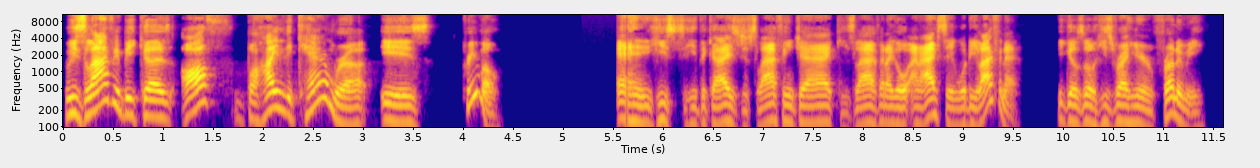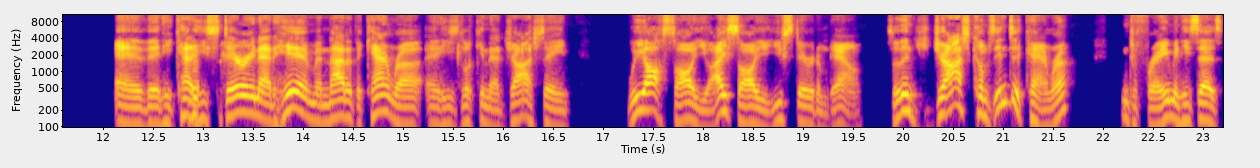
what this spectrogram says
He's laughing because off behind the camera is Primo. And he's he the guy's just laughing, Jack. He's laughing. I go, and I say, What are you laughing at? He goes, Oh, he's right here in front of me and then he kind of he's staring at him and not at the camera and he's looking at josh saying we all saw you i saw you you stared him down so then josh comes into camera into frame and he says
